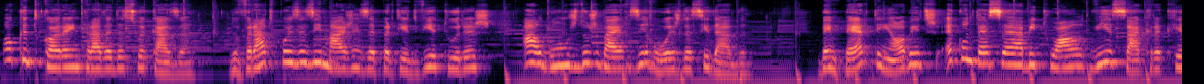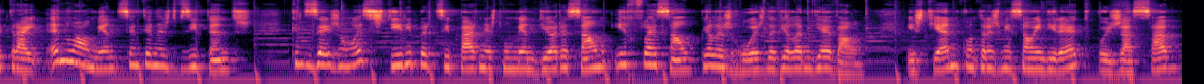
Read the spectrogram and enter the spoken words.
ou que decore a entrada da sua casa. Levará depois as imagens a partir de viaturas a alguns dos bairros e ruas da cidade. Bem perto, em Óbidos, acontece a habitual Via Sacra que atrai anualmente centenas de visitantes que desejam assistir e participar neste momento de oração e reflexão pelas ruas da Vila Medieval. Este ano, com transmissão em direto, pois já se sabe,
